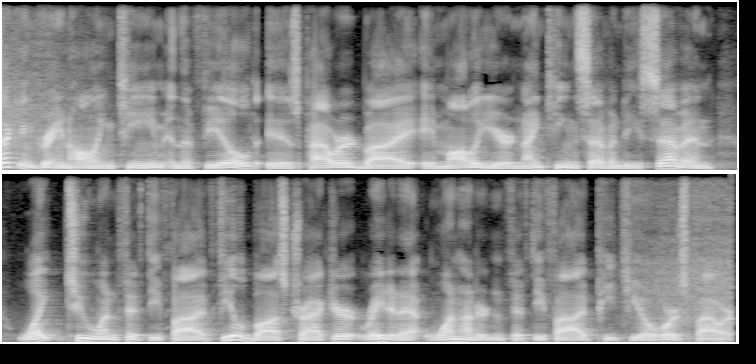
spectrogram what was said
Second grain hauling team in the field is powered by a model year 1977 white 2155 Field Boss tractor rated at 155 PTO horsepower.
